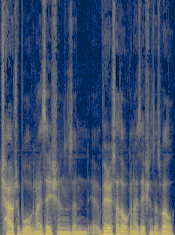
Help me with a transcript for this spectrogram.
charitable organizations and various other organizations as well,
